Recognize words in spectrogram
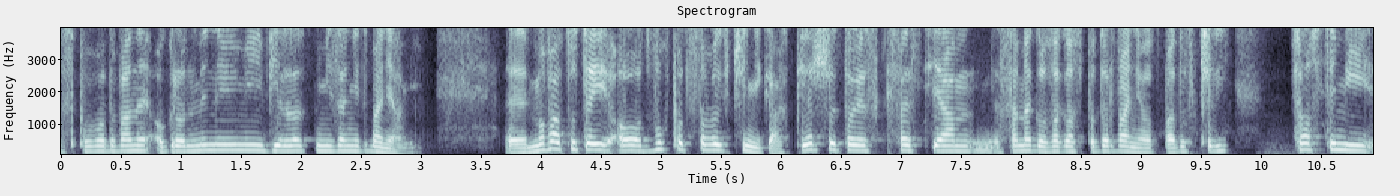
spowodowany ogromnymi wieloletnimi zaniedbaniami. E, mowa tutaj o dwóch podstawowych czynnikach. Pierwszy to jest kwestia samego zagospodarowania odpadów, czyli co z tymi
